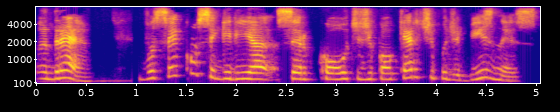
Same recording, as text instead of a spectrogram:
André, você conseguiria ser coach de qualquer tipo de business?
